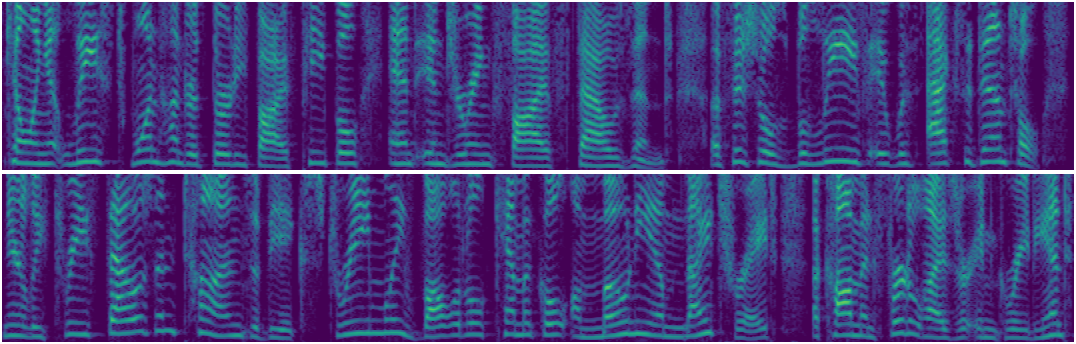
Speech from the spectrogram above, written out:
killing at least 135 people and injuring 5,000. Officials believe it was accidental. Nearly 3,000 tons of the extremely volatile chemical ammonium nitrate, a common fertilizer ingredient,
